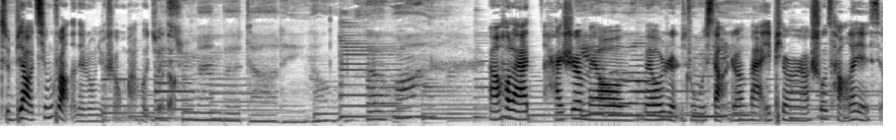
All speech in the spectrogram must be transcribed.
就比较清爽的那种女生吧，会觉得。然后后来还是没有没有忍住，想着买一瓶，然后收藏了也行。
